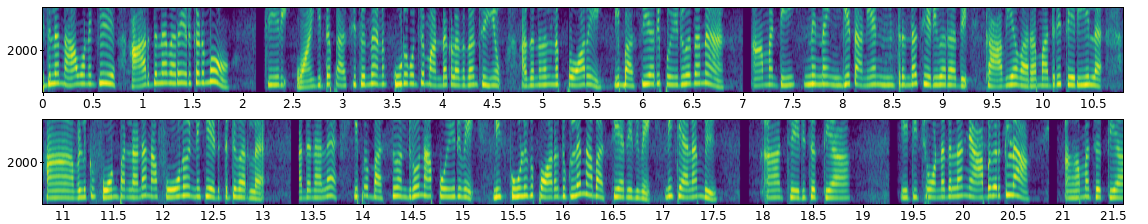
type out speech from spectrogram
இதுல நான் உனக்கு ஆறுதலா வேற இருக்கணுமோ? சரி வாங்கிட்ட பேசிட்டு இருந்தா எனக்கு கூட கொஞ்சம் மண்டை கலர் தான் செய்யும். அதனால நான் போறேன். நீ பஸ் ஏறி போயிடுவ தானே? ஆமாட்டி இன்னும் நான் இங்கே தனியா நின்று இருந்தா சரி வராது. காவியா வர மாதிரி தெரியல. அவளுக்கு ஃபோன் பண்ணலான்னா நான் ஃபோனும் இன்னைக்கு எடுத்துட்டு வரல. அதனால இப்ப பஸ் வந்துடும் நான் போயிடுவேன் நீ ஸ்கூலுக்கு போறதுக்குள்ள நான் பஸ் ஏறிடுவேன். நீ கிளம்பு. ஆ சரி சத்யா. கேட்டி சொன்னதெல்லாம் ஞாபகம் இருக்கலாம் ஆமா சத்யா.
